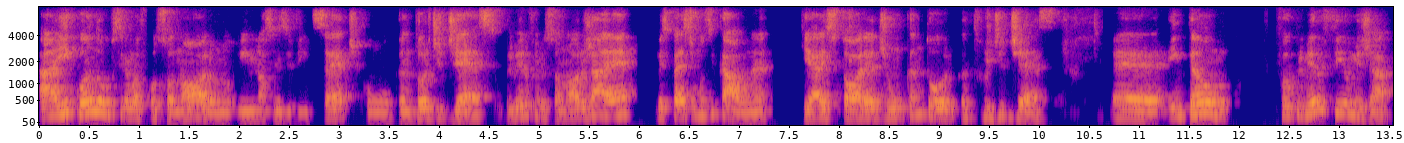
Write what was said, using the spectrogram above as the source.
Aí, quando o cinema ficou sonoro, no, em 1927, com o cantor de jazz, o primeiro filme sonoro já é uma espécie de musical, né, que é a história de um cantor, o cantor de jazz. É, então, foi o primeiro filme já.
